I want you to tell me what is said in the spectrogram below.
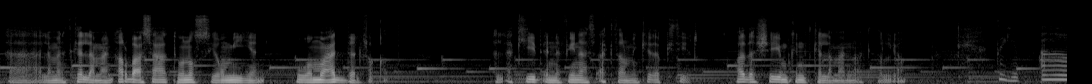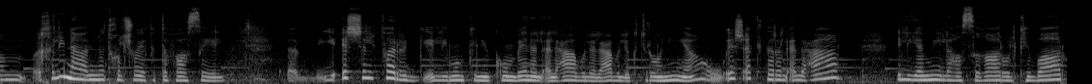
آه لما نتكلم عن أربع ساعات ونص يوميا هو معدل فقط. الأكيد أن في ناس أكثر من كذا بكثير وهذا الشيء يمكن نتكلم عنه أكثر اليوم. طيب خلينا ندخل شوية في التفاصيل. إيش الفرق اللي ممكن يكون بين الألعاب والألعاب الإلكترونية؟ وإيش أكثر الألعاب اللي يميل لها الصغار والكبار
